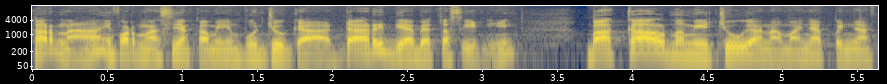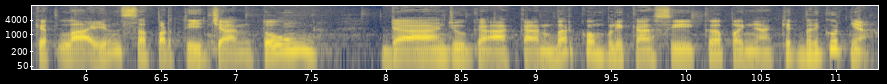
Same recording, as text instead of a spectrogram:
Karena informasi yang kami himpun juga dari diabetes ini bakal memicu yang namanya penyakit lain seperti jantung dan juga akan berkomplikasi ke penyakit berikutnya.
